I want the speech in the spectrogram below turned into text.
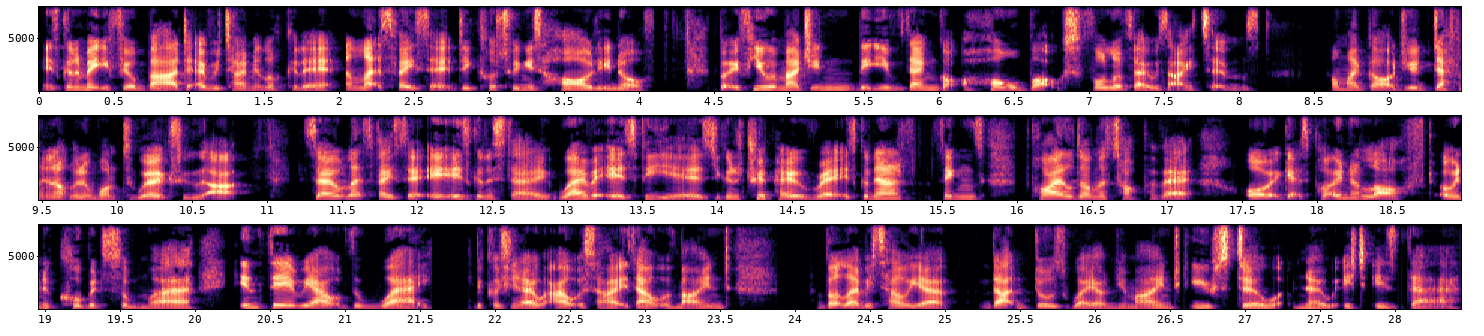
It's going to make you feel bad every time you look at it. And let's face it, decluttering is hard enough. But if you imagine that you've then got a whole box full of those items, oh my God, you're definitely not going to want to work through that. So let's face it, it is going to stay where it is for years. You're going to trip over it. It's going to have things piled on the top of it, or it gets put in a loft or in a cupboard somewhere, in theory, out of the way because you know out of sight is out of mind but let me tell you, that does weigh on your mind. You still know it is there.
